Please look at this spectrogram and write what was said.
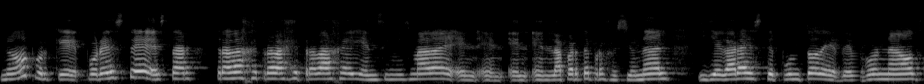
¿No? Porque por este estar trabaje, trabaje, trabaje y ensimismada en, en, en, en la parte profesional y llegar a este punto de, de burnout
